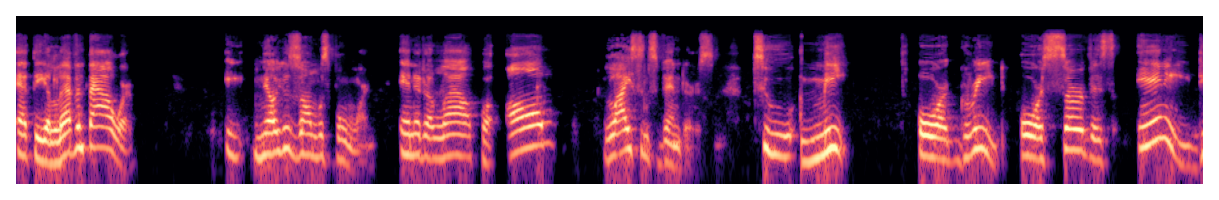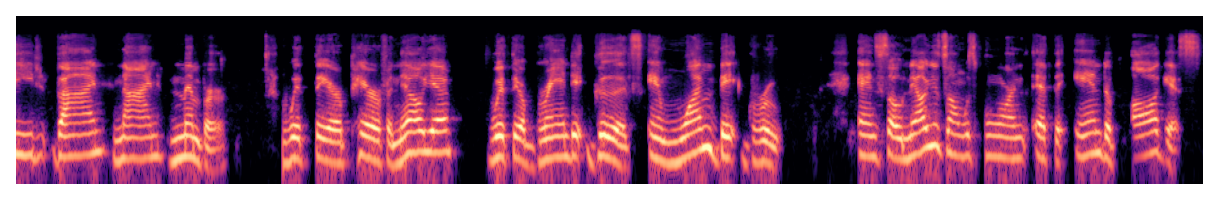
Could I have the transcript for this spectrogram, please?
At the 11th hour, Nalia Zone was born, and it allowed for all licensed vendors to meet or greet or service any Divine Nine member with their paraphernalia, with their branded goods in one big group. And so Nalia Zone was born at the end of August,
